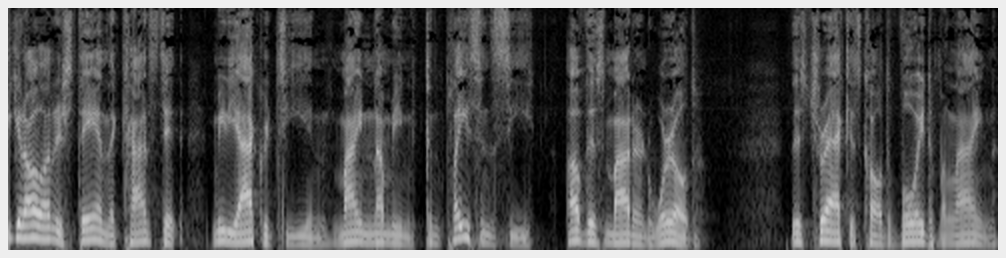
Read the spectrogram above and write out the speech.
We can all understand the constant mediocrity and mind numbing complacency of this modern world. This track is called Void Malign.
